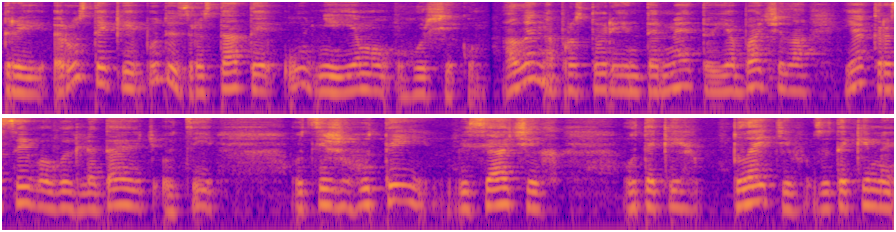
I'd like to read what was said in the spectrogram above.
три ростики будуть зростати у однієму горщику. Але на просторі інтернету я бачила, як красиво виглядають оці, оці жгути висячих отаких плетів з такими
